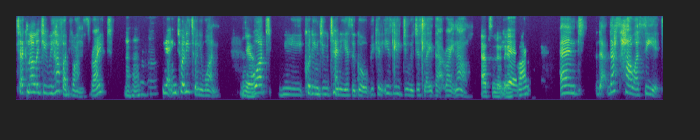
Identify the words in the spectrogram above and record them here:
technology we have advanced right mm-hmm. mm-hmm. yeah in 2021 yeah. what we couldn't do 10 years ago we can easily do it just like that right now absolutely yeah. right and that, that's how i see it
